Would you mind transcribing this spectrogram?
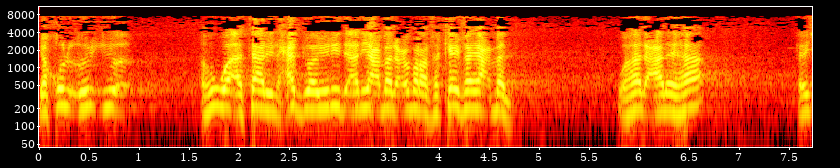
يقول هو أتى للحج ويريد أن يعمل عمرة فكيف يعمل؟ وهل عليها؟ إيش؟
